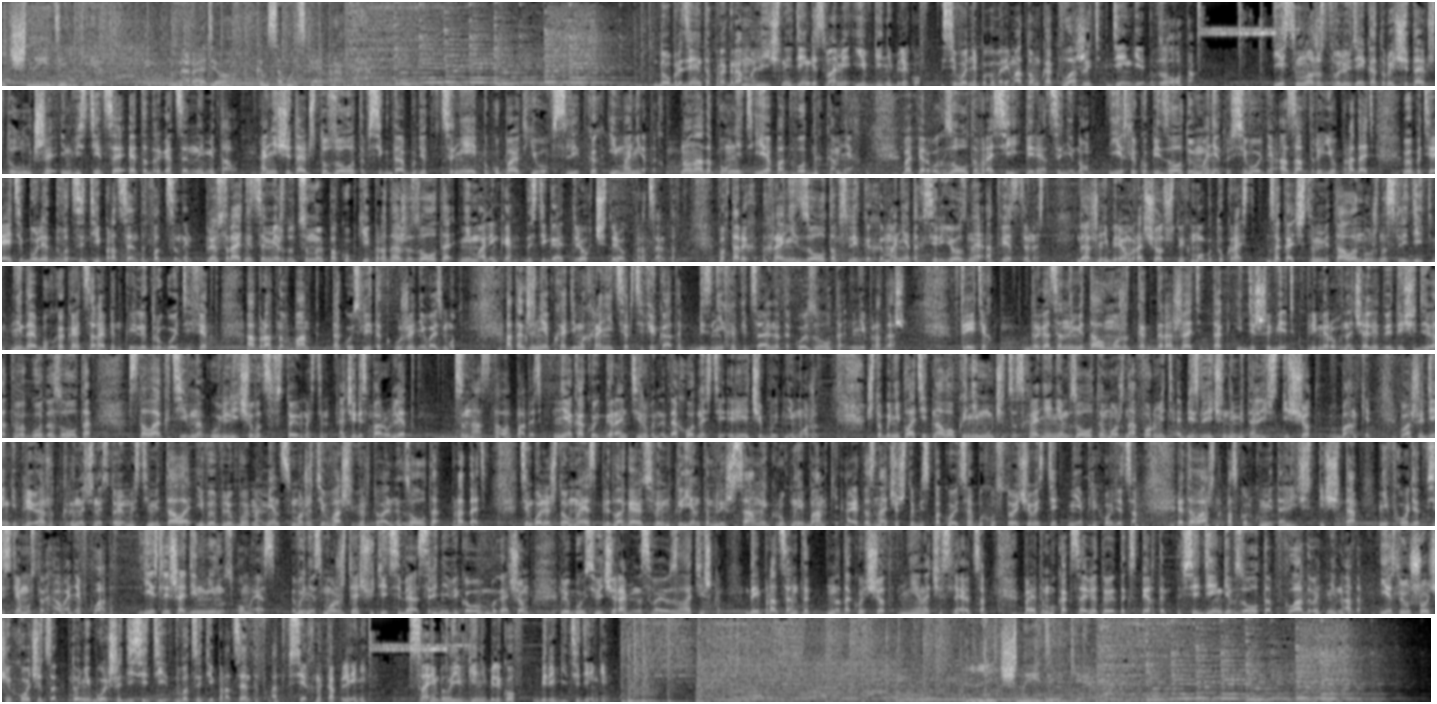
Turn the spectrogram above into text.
Личные деньги. На радио «Комсомольская правда». Добрый день, это программа «Личные деньги». С вами Евгений Беляков. Сегодня поговорим о том, как вложить деньги в золото. Есть множество людей, которые считают, что лучшая инвестиция – это драгоценные металлы. Они считают, что золото всегда будет в цене и покупают его в слитках и монетах. Но надо помнить и о подводных камнях. Во-первых, золото в России переоценено. Если купить золотую монету сегодня, а завтра ее продать, вы потеряете более 20% от цены. Плюс разница между ценой покупки и продажи золота не маленькая, достигает 3-4%. Во-вторых, хранить золото в слитках и монетах – серьезная ответственность. Даже не берем в расчет, что их могут украсть. За качеством металла нужно следить. Не дай бог какая царапинка или другой дефект, обратно в банк такой слиток уже не возьмут. А также необходимо хранить сертификаты. Без них официально такое золото не продашь. В-третьих, драгоценный металл может как дорожать, так и дешеветь. К примеру, в начале 2009 года золото стало активно увеличиваться в стоимости, а через пару лет цена стала падать. Ни о какой гарантированной доходности речи быть не может. Чтобы не платить налог и не мучиться с хранением золота, можно оформить обезличенный металлический счет в банке. Ваши деньги привяжут к рыночной стоимости металла, и вы в любой момент сможете ваше виртуальное золото продать. Тем более, что ОМС предлагают своим клиентам лишь самые крупные банки, а это значит, что беспокоиться об их устойчивости не приходится. Это важно, поскольку металлические счета не входят в систему страхования вкладов. Есть лишь один минус ОМС. Вы не сможете ощутить себя средневековым богачом, любуясь вечерами на свое золотишко. Да и проценты на такой счет не начисляются. Поэтому, как советуют эксперты, все деньги в золото вкладывать не надо. Если уж очень хочется, то не больше 10-20% от всех накоплений. С вами был Евгений Беляков. Берегите деньги. Личные деньги.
